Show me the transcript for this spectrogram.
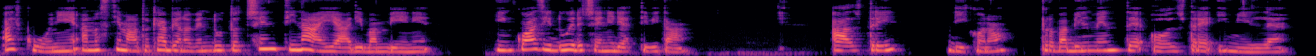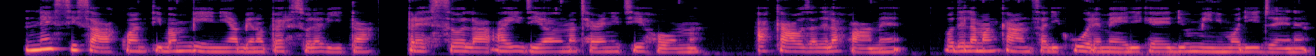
Alcuni hanno stimato che abbiano venduto centinaia di bambini in quasi due decenni di attività. Altri dicono probabilmente oltre i mille. Né si sa quanti bambini abbiano perso la vita presso la Ideal Maternity Home a causa della fame o della mancanza di cure mediche e di un minimo di igiene.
